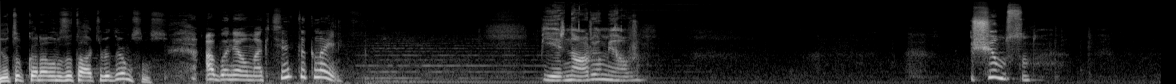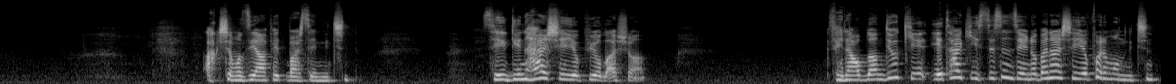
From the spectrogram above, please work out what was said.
YouTube kanalımızı takip ediyor musunuz? Abone olmak için tıklayın. Bir yerini ağrıyor mu yavrum? Üşüyor musun? Akşama ziyafet var senin için. Sevdiğin her şeyi yapıyorlar şu an. Feri ablan diyor ki yeter ki istesin Zeyno ben her şeyi yaparım onun için.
